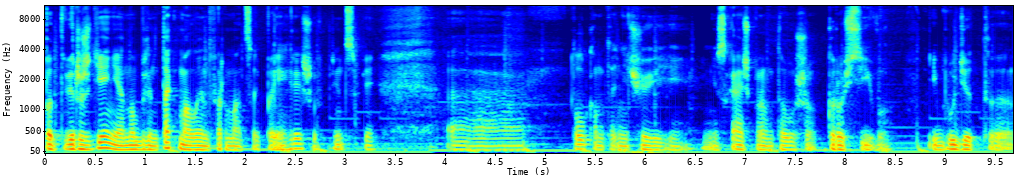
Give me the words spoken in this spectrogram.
подтверждения, но, блин, так мало информации по игре, что, в принципе, э, толком-то ничего и не скажешь, кроме того, что красиво. И будет э,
